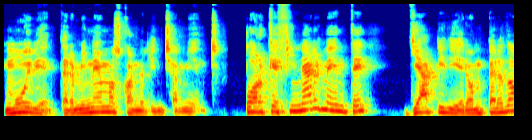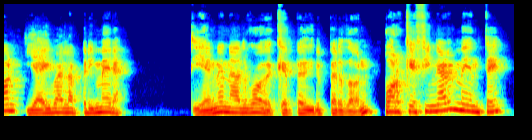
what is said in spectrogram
Muy bien, terminemos con el linchamiento. Porque finalmente ya pidieron perdón y ahí va la primera. ¿Tienen algo de qué pedir perdón? Porque finalmente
